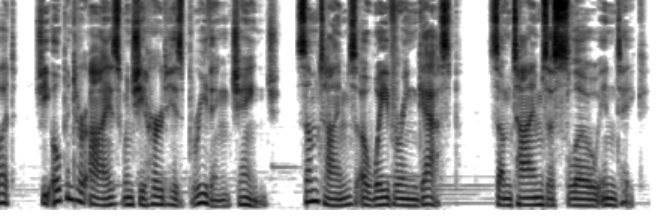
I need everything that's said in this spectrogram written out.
But she opened her eyes when she heard his breathing change, sometimes a wavering gasp, sometimes a slow intake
